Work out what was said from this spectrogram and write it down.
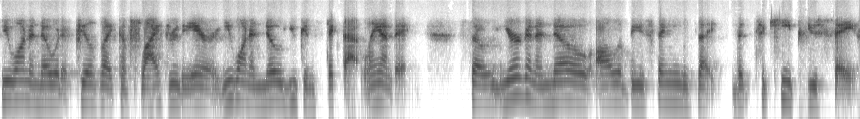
You want to know what it feels like to fly through the air. You want to know you can stick that landing. So you're going to know all of these things that, that to keep you safe.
